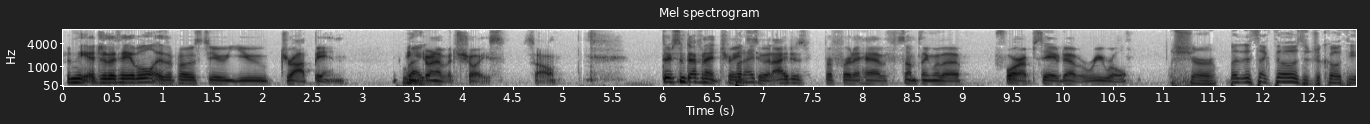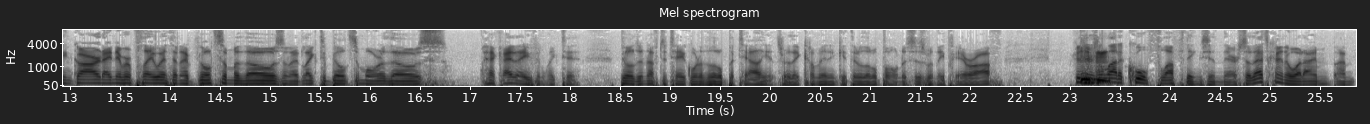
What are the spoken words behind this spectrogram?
from the edge of the table, as opposed to you drop in and Right. you don't have a choice. So there's some definite trades to it. I just prefer to have something with a four up save to have a reroll. Sure, but it's like those the Dracothian Guard I never play with, and I've built some of those, and I'd like to build some more of those. Heck, I'd even like to build enough to take one of the little battalions where they come in and get their little bonuses when they pair off. Because there's a Mhm. lot of cool fluff things in there, so that's kind of what I'm. I'm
